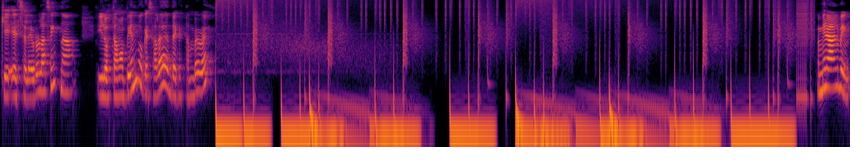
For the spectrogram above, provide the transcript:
que el cerebro la asigna y lo estamos viendo que sale desde que están bebés. Mira, Alvin,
